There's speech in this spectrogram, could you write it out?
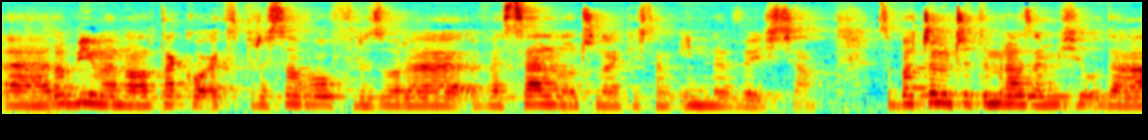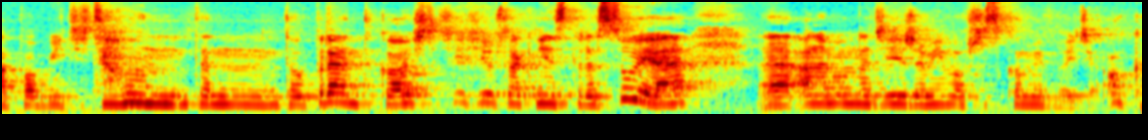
E, robimy no, taką ekspresową fryzurę weselną, czy na jakieś tam inne wyjścia. Zobaczymy, czy tym razem mi się uda pobić tą, ten, tą prędkość. Ja się już tak nie stresuję, e, ale mam nadzieję, że mimo wszystko mi wyjdzie. Ok.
